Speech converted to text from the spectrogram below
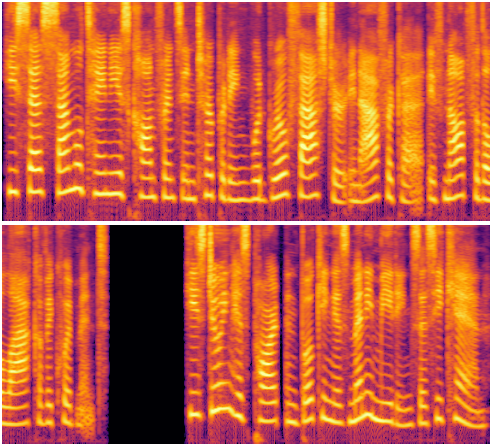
He says simultaneous conference interpreting would grow faster in Africa if not for the lack of equipment. He's doing his part in booking as many meetings as he can,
